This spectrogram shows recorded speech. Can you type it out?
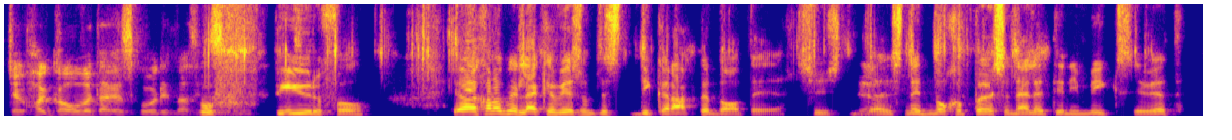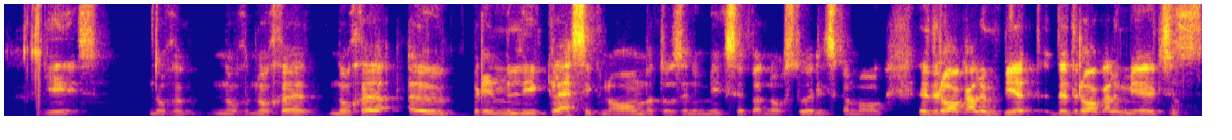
die goal wat hy geskoor het was Oef, beautiful. Ja, dit gaan ook net lekker wees om te die karakter daar te hê. Soos ja. daar is net nog 'n personality in die mix, jy weet. Yes nog nog nog 'n nog 'n ou Premier League classic naam wat ons in die mix het wat nog stories kan maak. Dit raak al 'n beet, dit raak al meer soos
